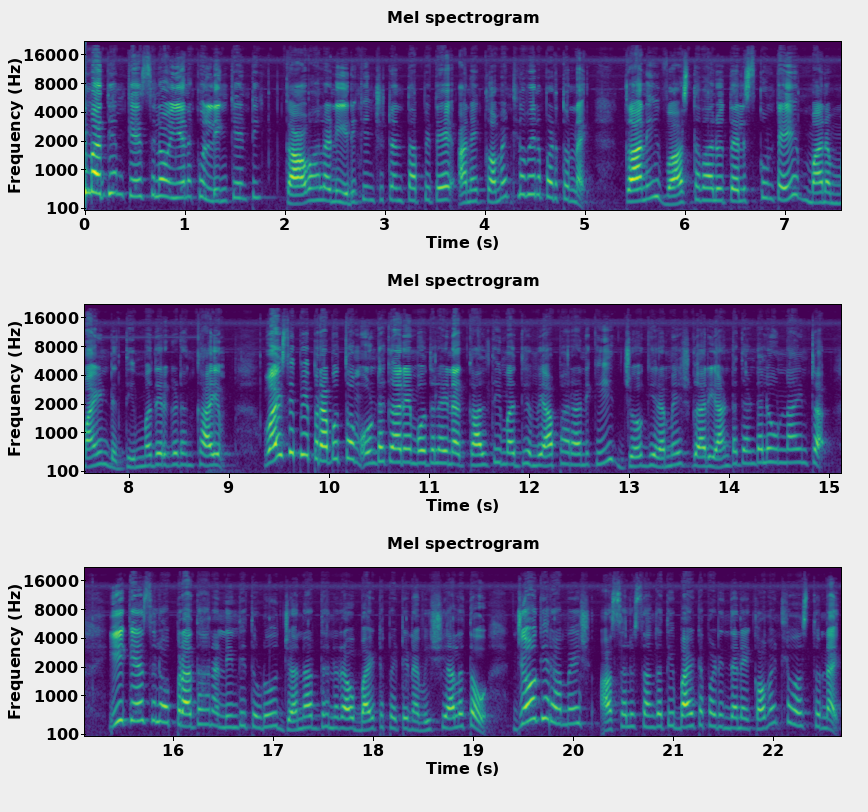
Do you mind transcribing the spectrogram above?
కల్తీ మద్యం కేసులో ఈయనకు లింక్ ఏంటి కావాలని ఇరికించటం తప్పితే అనే కామెంట్లు వినపడుతున్నాయి. కానీ వాస్తవాలు తెలుసుకుంటే మన మైండ్ దిమ్మదిరగడం ఖాయం. వైసీపీ ప్రభుత్వం ఉండగానే మొదలైన కల్తీ మద్యం వ్యాపారానికి జోగి రమేష్ గారి అండదండలు ఉన్నాయంట. ఈ కేసులో ప్రధాన నిందితుడు జనార్దనరావు బయటపెట్టిన విషయాలతో జోగి రమేష్ అసలు సంగతి బయటపడిందనే కామెంట్లు వస్తున్నాయి.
